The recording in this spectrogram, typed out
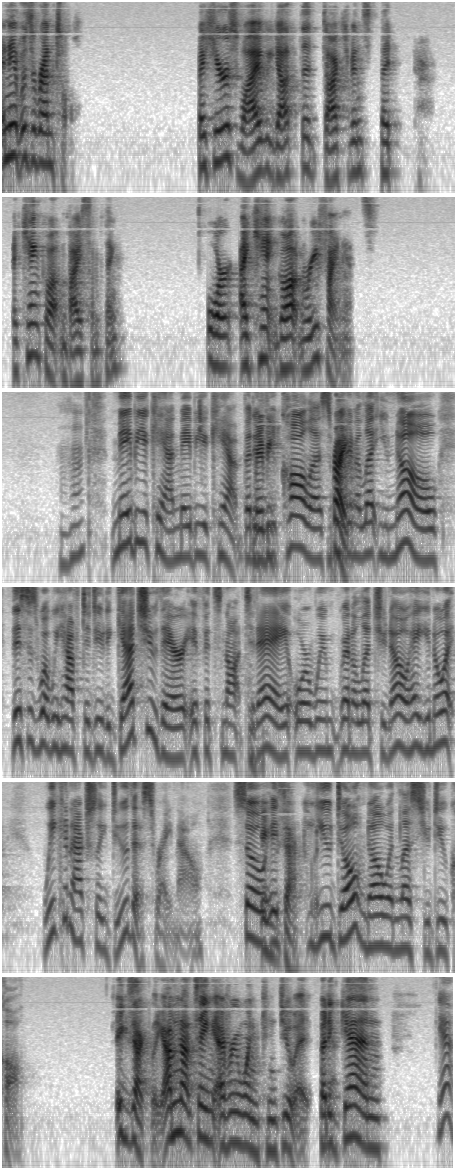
and it was a rental but here's why we got the documents but i can't go out and buy something or i can't go out and refinance Maybe you can, maybe you can't. But if you call us, we're going to let you know this is what we have to do to get you there if it's not today, or we're going to let you know, hey, you know what? we can actually do this right now. So Exactly. it, you don't know unless you do call. Exactly. I'm not saying everyone can do it, but again, Yeah.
